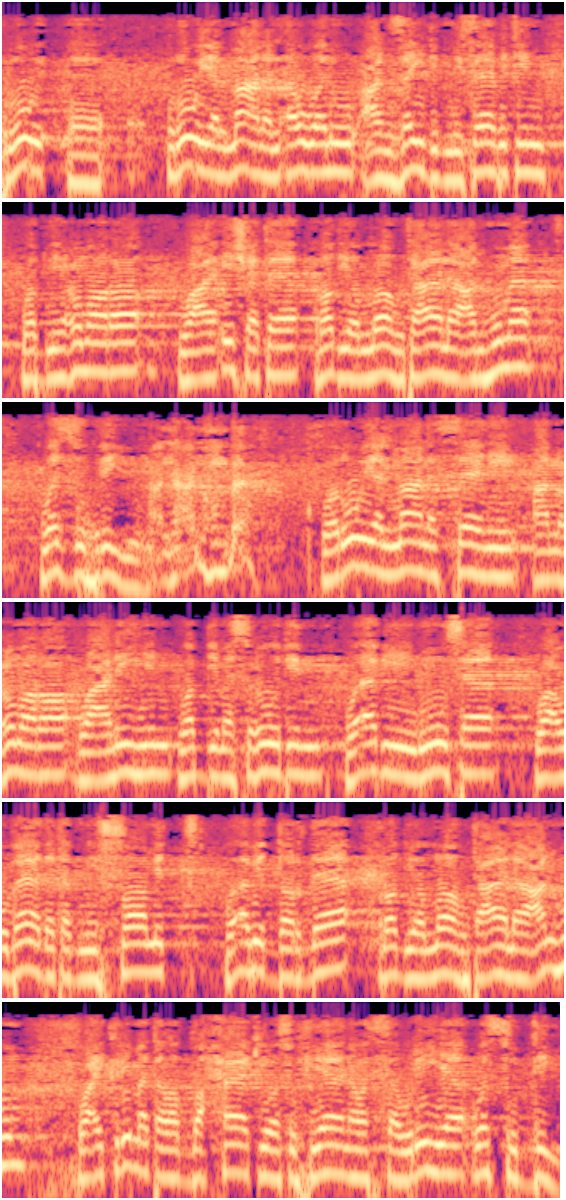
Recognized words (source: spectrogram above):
روي, روي المعنى الأول عن زيد بن ثابت وابن عمر وعائشة رضي الله تعالى عنهما والزهري. عن عنهم بقى. وروي المعنى الثاني عن عمر وعلي وابن مسعود وأبي موسى وعبادة بن الصامت وأبي الدرداء رضي الله تعالى عنهم وعكرمة والضحاك وسفيان والثوري والسدي.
